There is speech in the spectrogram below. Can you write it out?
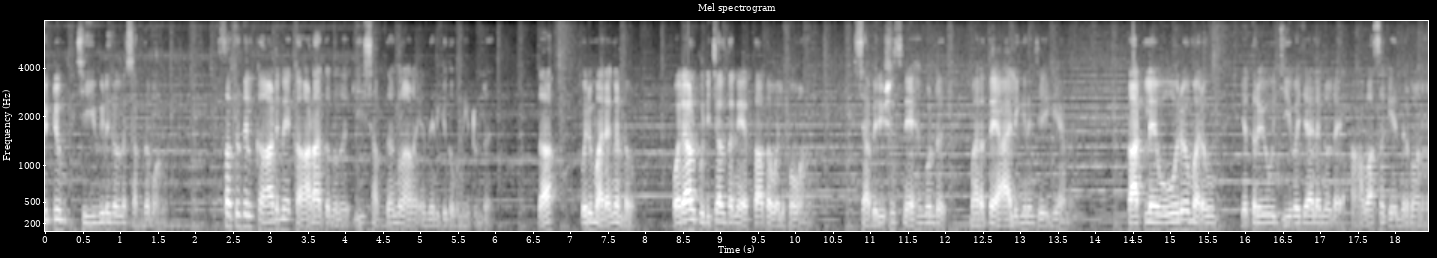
ചുറ്റും ചീവീടുകളുടെ ശബ്ദമാണ്. സത്യത്തിൽ കാടിനെ കാടാക്കുന്നത് ഈ ശബ്ദങ്ങളാണ് എന്നെനിക്ക് തോന്നിയിട്ടുണ്ട്. ദാ ഒരു മരം കണ്ടോ? ഒരാൾ പിടിച്ചാൽ തന്നെ എത്താത്ത വലുപ്പമാണ്. ശബരീഷ് സ്നേഹം കൊണ്ട് മരത്തെ ആലിംഗനം ചെയ്യുകയാണ്. കാട്ടിലെ ഓരോ മരവും എത്രയോ ജീവജാലങ്ങളുടെ ആവാസ കേന്ദ്രമാണ്.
